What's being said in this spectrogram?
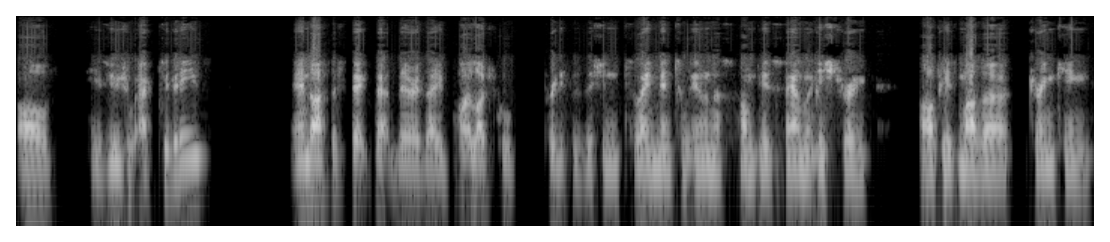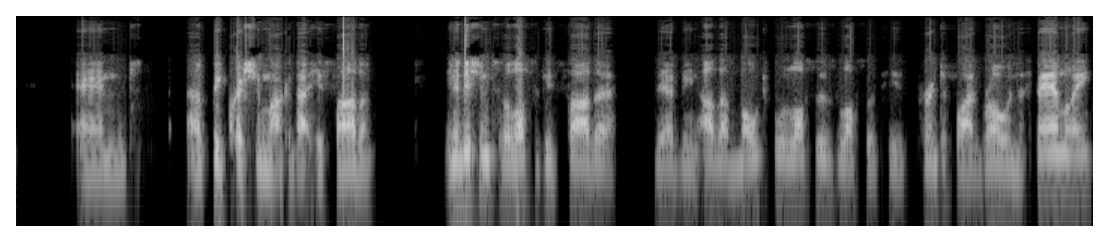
of his usual activities and I suspect that there is a biological predisposition to a mental illness from his family history of his mother drinking and a big question mark about his father. In addition to the loss of his father, there have been other multiple losses, loss of his parentified role in the family,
